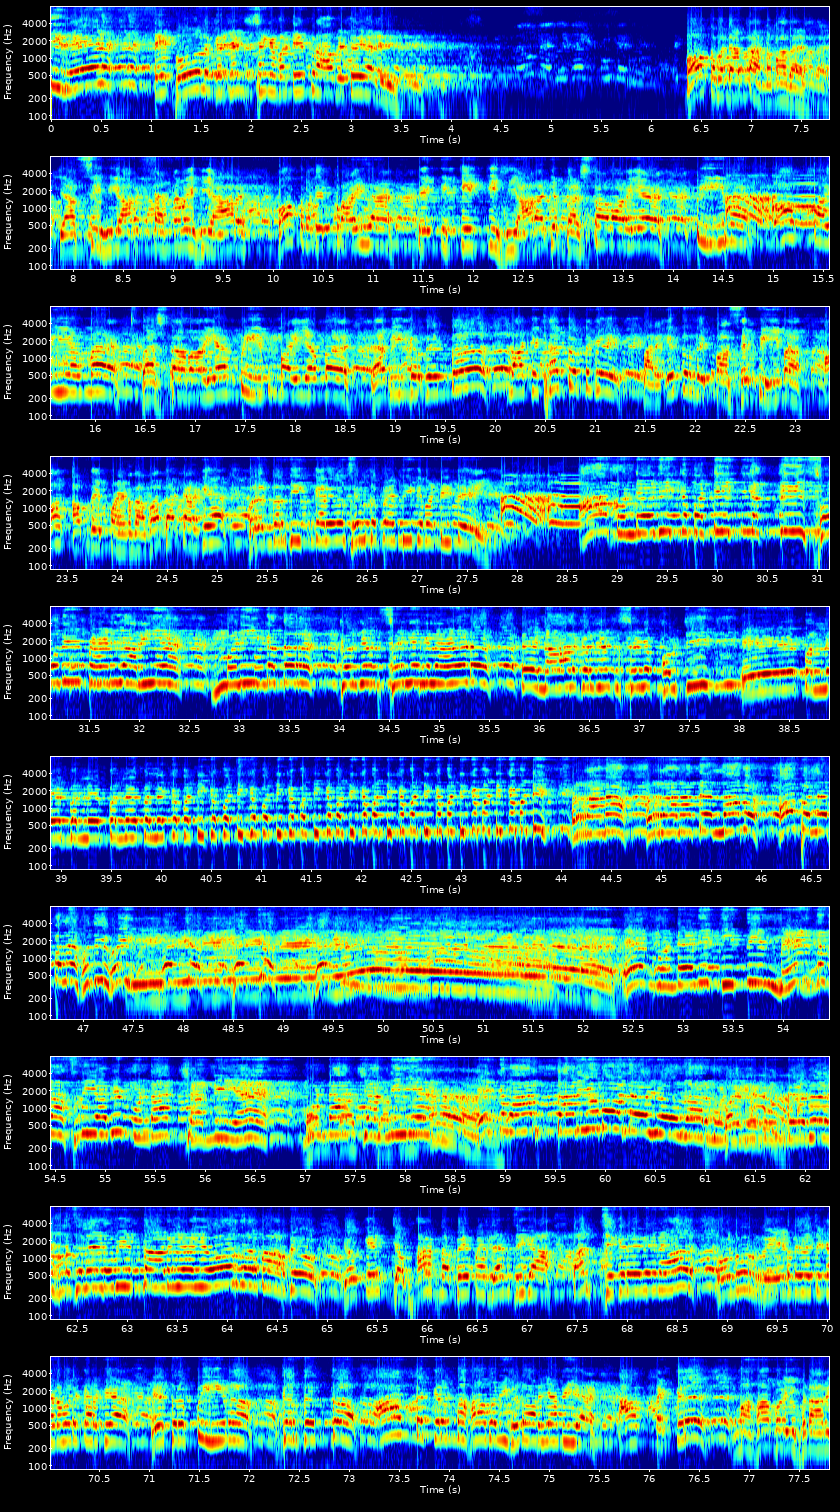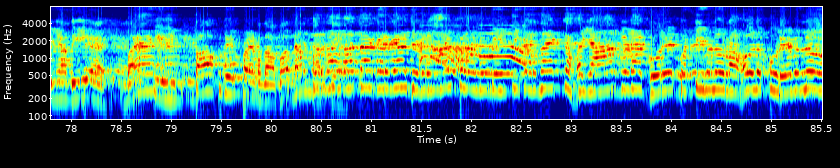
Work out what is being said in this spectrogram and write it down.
ਦੀ ਤੇ ਬੋਲ ਗਰਜੰਟ ਸਿੰਘ ਵੱਡੇ ਭਰਾ ਵਲਟੋਏ ਵਾਲੇ ਦੇ। ਬਹੁਤ ਵੱਡਾ ਧੰਨਵਾਦ ਹੈ। 81000 91000 ਬਹੁਤ ਵੱਡੇ ਪ੍ਰਾਈਜ਼ ਹੈ ਤੇ 21000 ਅੱਜ ਬੈਸਟਾ ਵਾਲੀ ਭੀਮ ਆ ਪਾਈ ਜਾਂਦਾ ਹੈ। ਬੈਸਟਾ ਭੀਮ ਪਾਈ ਜਾਂਦਾ ਹੈ। ਲੈ ਵੀ ਗੁਰਦਿੱਤ, ਲੱਗ ਖਾ ਟੁੱਟ ਗਏ। ਪਰ ਇਧਰਲੇ ਪਾਸੇ ਭੀਮ ਆ ਆਪਣੇ ਪੁਆਇੰਟ ਦਾ ਵਾਅਦਾ ਕਰ ਗਿਆ। ਵਰਿੰਦਰ ਜੀ, ਕਰਿਓ ਸਿਫਤ ਪੈਂਦੀ ਕਬੱਡੀ ਤੇ। ਆ ਮੁੰਡੇ ਦੀ ਕਬੱਡੀ 3100 ਦੀ ਪੈਣ ਜਾ ਰਹੀ ਹੈ। ਮਣੀ ਕਦਰ, ਗੁਰਜੰਟ ਸਿੰਘ ਇੰਗਲੈਂਡ ਤੇ ਨਾਲ ਗੁਰਜੰਟ ਸਿੰਘ ਫੌਜੀ। ਏ ਬੱਲੇ ਬੱਲੇ ਬੱਲੇ ਬੱਲੇ, ਕਬੱਡੀ ਕਬੱਡੀ ਕਬੱਡੀ ਕਬੱਡੀ ਕਬੱਡੀ ਕਬੱਡੀ ਕਬੱਡੀ ਕਬੱਡੀ ਕਬੱਡੀ ਕਬੱਡੀ। ਰਾਣਾ ਰਾਣਾ ਤੇ ਲਵ, ਆ ਬੱਲੇ ਬੱਲੇ ਹੁੰਦੀ ਹੋਈ। ਖਿੱਚ ਖਿੱਚ ਖਿੱਚ ਇਹ ਮੁੰਡੇ ਦੀ ਕੀਤੀ ਮਿਹਨਤ ਦੱਸਦੀ ਆ ਵੀ ਮੁੰਡਾ ਜਾਨੀ ਹੈ ਮੁੰਡਾ ਜਾਨੀ ਹੈ। ਇੱਕ ਵਾਰ ਜ਼ੋਰਦਾਰ ਮੁੰਡੇ ਮੁੰਡੇ ਦੇ ਹੌਸਲੇ ਨੂੰ ਵੀ ਤਾੜੀਆਂ ਜ਼ੋਰਦਾਰ ਮਾਰ ਦਿਓ ਕਿਉਂਕਿ ਜਫਾ 90% ਸੀਗਾ। ਪਰ ਜਿਗਰੇ ਦੇ ਨਾਲ ਉਹਨੂੰ ਰੇਡ ਦੇ ਵਿੱਚ ਕਨਵਰਟ ਕਰ ਗਿਆ। ਇਧਰ ਭੀਮ ਗੁਰਦਿੱਤ ਆ ਟੱਕਰ ਮਹਾਬਲੀ ਖਿਡਾਰੀਆਂ ਦੀ ਹੈ। ਆ ਟੱਕਰ ਮਹਾਬਲੀ ਖਿਡਾਰੀਆਂ ਦੀ ਹੈ। ਮੈਂ ਭੀਮ ਟਾਪ ਦੇ ਪਿੰਡ ਦਾ ਵਾਅਦਾ ਨੰਬਰ ਦਾ। ਵਾਅਦਾ ਕਰ ਗਿਆ ਜਗਰਾਜ ਭਰਾ ਨੂੰ ਬੇਨਤੀ ਕਰਦਾ 1000 ਜਿਹੜਾ ਗੋਰੇ ਪੱਟੀ ਵੱਲੋਂ ਰਾਹੁਲ ਭੂਰੇ ਵੱਲੋਂ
